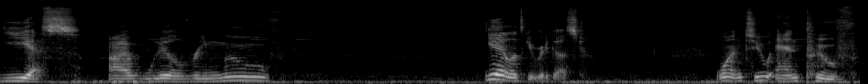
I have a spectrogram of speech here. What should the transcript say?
Yes. I will remove... Yeah, let's get rid of Gust. One, two, and poof.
